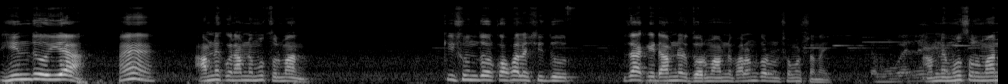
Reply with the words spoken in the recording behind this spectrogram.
হিন্দু ইয়া হ্যাঁ? আপনি কোন আপনি মুসলমান। কি সুন্দর কপালে সিঁদুর। যাক এটা আপনার ধর্ম আপনি পালন করবেন সমস্যা নাই। আপনি মুসলমান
